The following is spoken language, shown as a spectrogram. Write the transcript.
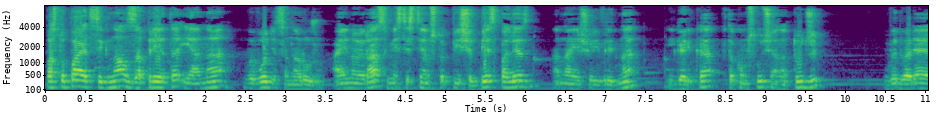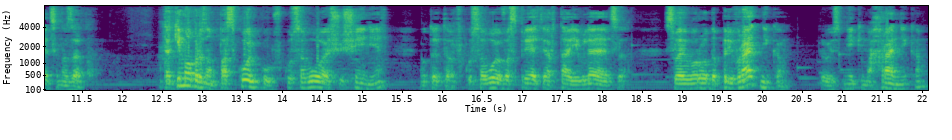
поступает сигнал запрета, и она выводится наружу. А иной раз, вместе с тем, что пища бесполезна, она еще и вредна и горька, в таком случае она тут же выдворяется назад. Таким образом, поскольку вкусовое ощущение, вот это вкусовое восприятие рта является своего рода привратником, то есть неким охранником,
